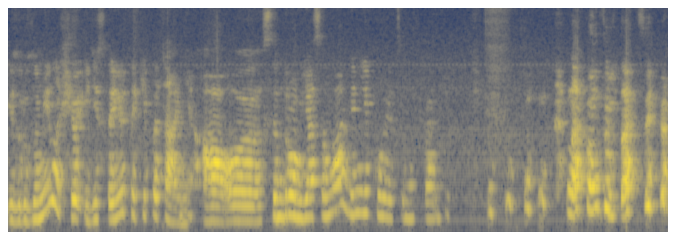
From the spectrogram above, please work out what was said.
І зрозуміло, що і дістають такі питання. А е, синдром я сама він лікується насправді на консультаціях,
